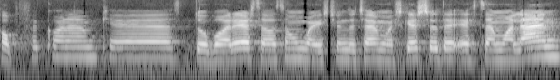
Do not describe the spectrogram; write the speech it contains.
خب فکر کنم که دوباره ارتباطمون با ایشون دچار مشکل شده. احتمالاً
